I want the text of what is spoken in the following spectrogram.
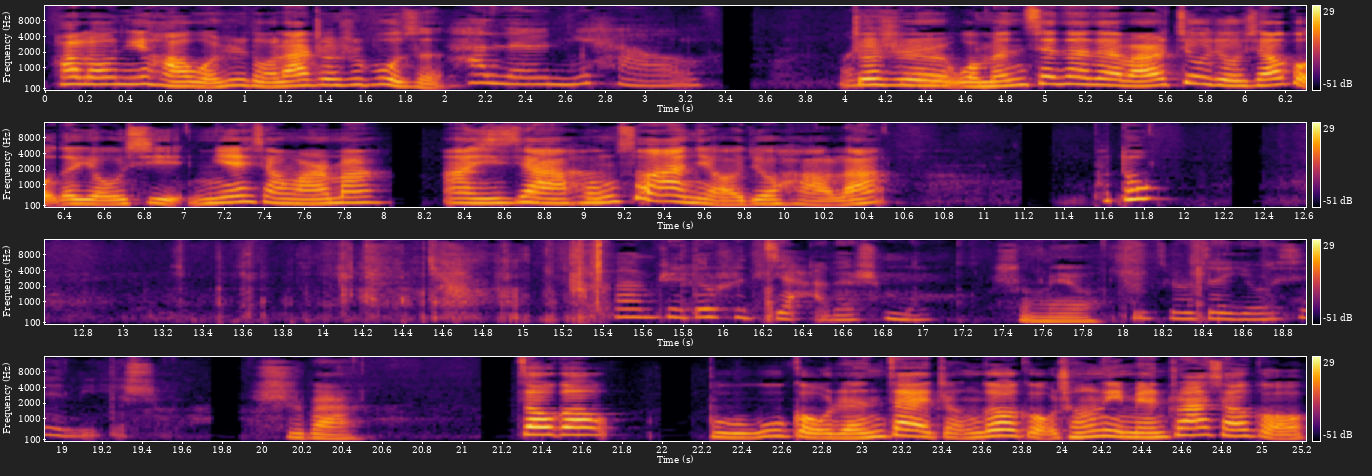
Hello，你好，我是朵拉，这是 Boots。Hello，你好。这是我们现在在玩救救小狗的游戏，你也想玩吗？按一下红色按钮就好了。扑通，他们这都是假的，是吗？什么呀？这就是在游戏里的时候。是吧？糟糕！捕狗人在整个狗城里面抓小狗，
